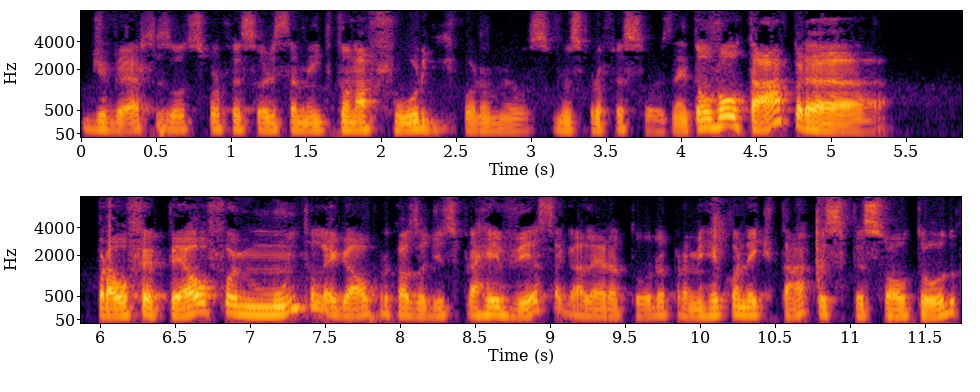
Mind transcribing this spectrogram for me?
diversos outros professores também que estão na FURG, que foram meus, meus professores. Né? Então, voltar para para o FEPEL foi muito legal por causa disso, para rever essa galera toda, para me reconectar com esse pessoal todo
